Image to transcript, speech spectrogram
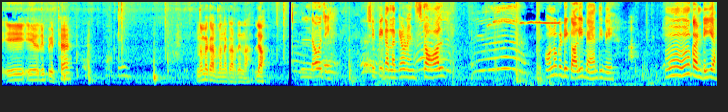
ਇਹ ਇਹ ਉਹਦੀ ਪਿੱਠ ਹੈ। ਨਾ, ਮੈਂ ਕਰ ਦਿੰਦਾ ਕਰ ਦਿੰਦਾ। ਲਿਆ। ਲਓ ਜੀ, ਸ਼ਿਪੀ ਕਰਨ ਲੱਗੇ ਹੁਣ ਇੰਸਟਾਲ ਉਹਨੂੰ ਕਿੱਡੀ ਕਾਲੀ ਬਹਿਣ ਦੀ ਵੇ। ਹੂੰ ਕੰਡੀ ਆ।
